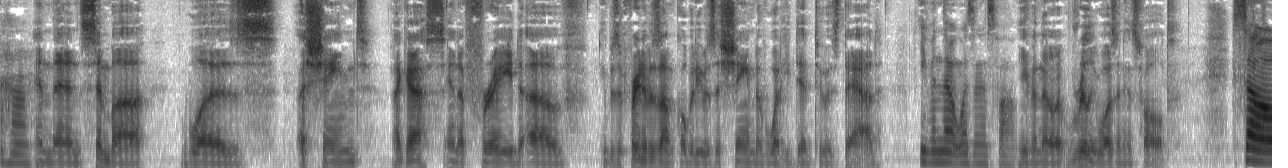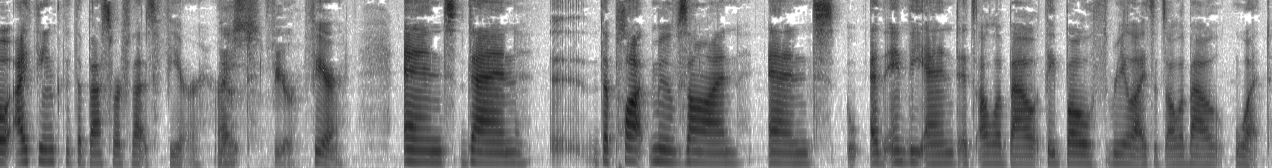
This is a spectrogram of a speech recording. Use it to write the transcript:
Uh-huh. and then Simba was ashamed, I guess, and afraid of. He was afraid of his uncle, but he was ashamed of what he did to his dad, even though it wasn't his fault. even though it really wasn't his fault. So I think that the best word for that is fear, right? Yes, fear. Fear. And then uh, the plot moves on, and, and in the end, it's all about, they both realize it's all about what?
